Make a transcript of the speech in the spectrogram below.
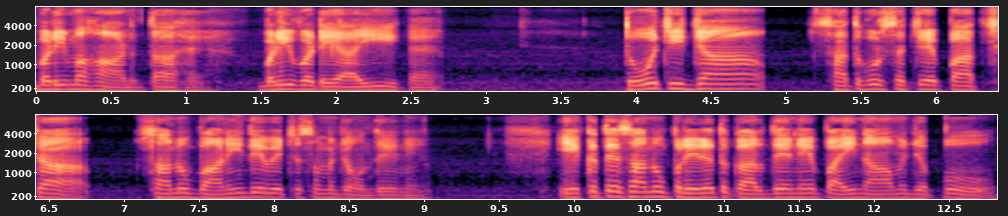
ਬੜੀ ਮਹਾਨਤਾ ਹੈ, ਬੜੀ ਵਡਿਆਈ ਹੈ। ਦੋ ਚੀਜ਼ਾਂ ਸਤਿਗੁਰ ਸੱਚੇ ਪਾਤਸ਼ਾਹ ਸਾਨੂੰ ਬਾਣੀ ਦੇ ਵਿੱਚ ਸਮਝਾਉਂਦੇ ਨੇ। ਇੱਕ ਤੇ ਸਾਨੂੰ ਪ੍ਰੇਰਿਤ ਕਰਦੇ ਨੇ, ਭਾਈ ਨਾਮ ਜਪੋ।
